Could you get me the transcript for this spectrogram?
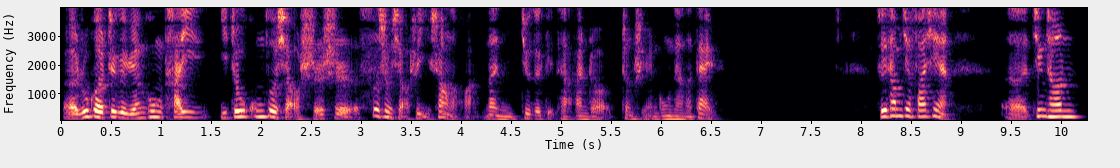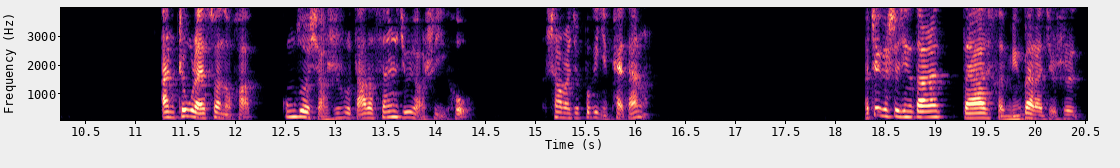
呃，如果这个员工他一一周工作小时是四十个小时以上的话，那你就得给他按照正式员工那样的待遇。所以他们就发现，呃，经常按周来算的话，工作小时数达到三十九小时以后。上面就不给你派单了，啊，这个事情当然大家很明白了，就是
